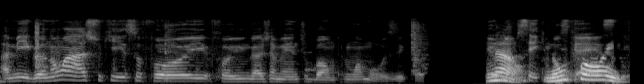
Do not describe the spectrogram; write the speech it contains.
Amigo, eu não acho que isso foi, foi um engajamento bom pra uma música. Eu não, não sei que não música é foi. essa.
